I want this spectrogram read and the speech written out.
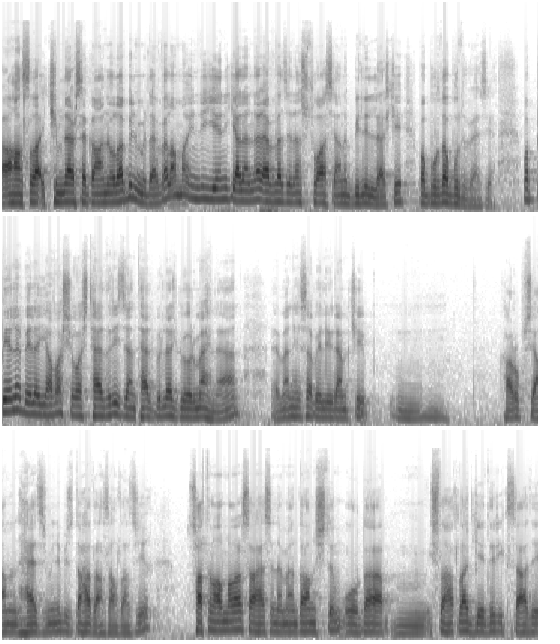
hansılar kimlərsə qane ola bilmir də əvvəl, amma indi yeni gələnlər əvvəlcədən situasiyanı bilirlər ki, və burada budur vəziyyət. Və belə-belə yavaş-yavaş tədricən tədbirlər görməklə e, mən hesab eləyirəm ki, korrupsiyanın həcmini biz daha da azaldacağıq. Satın almalar sahəsində mən danışdım. Orada islahatlar gedir. İqtisadi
